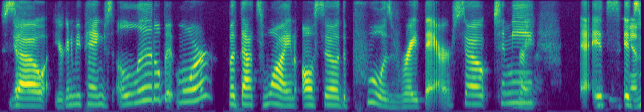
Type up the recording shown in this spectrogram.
So you're going to be paying just a little bit more, but that's why. And also the pool is right there. So to me, Right. Eh, it's it's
